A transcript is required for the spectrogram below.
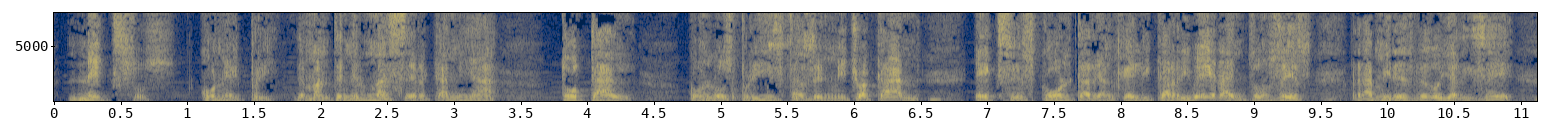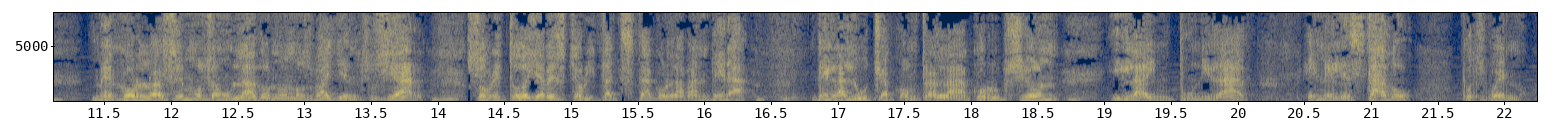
nexos con el PRI, de mantener una cercanía total con los priistas en Michoacán, ex escolta de Angélica Rivera. Entonces Ramírez Bedoya dice, mejor lo hacemos a un lado, no nos vaya a ensuciar. Sobre todo ya ves que ahorita está con la bandera de la lucha contra la corrupción y la impunidad en el Estado, pues bueno,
